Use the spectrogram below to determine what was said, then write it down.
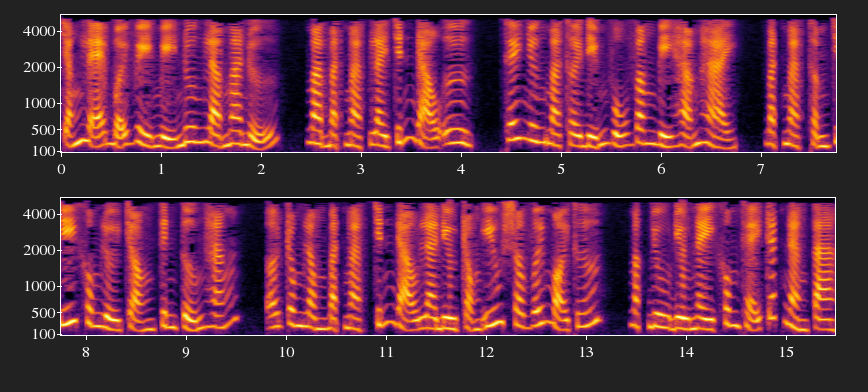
chẳng lẽ bởi vì mị nương là ma nữ, mà bạch mạc là chính đạo ư, thế nhưng mà thời điểm Vũ Văn bị hãm hại, bạch mạc thậm chí không lựa chọn tin tưởng hắn, ở trong lòng bạch mạc chính đạo là điều trọng yếu so với mọi thứ, mặc dù điều này không thể trách nàng ta,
